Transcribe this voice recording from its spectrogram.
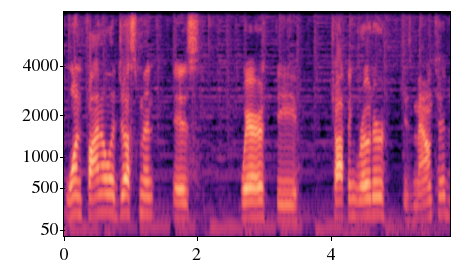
One final adjustment is where the chopping rotor is mounted.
